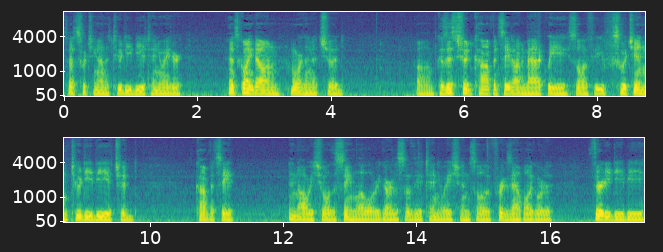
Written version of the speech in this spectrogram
So that's switching on the 2 dB attenuator. And it's going down more than it should. because um, this should compensate automatically. So if you switch in 2 dB, it should compensate and always show the same level regardless of the attenuation. So for example, I go to 30 dB.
